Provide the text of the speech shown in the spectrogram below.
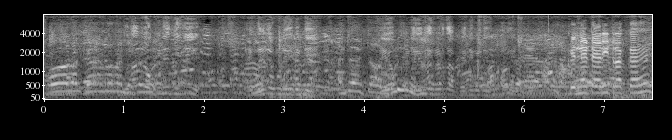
ਉਹਨਾਂ ਨੂੰ ਕੁੜੀ ਦੀ ਜੀ ਇਹਦੇ ਤੇ ਕੁੜੀ ਦੀ ਗੱਡੀ ਇਹ ਕੁੜੀ ਦੀ ਖੜਦਾ ਆਪਣੇ ਦੀ ਗੱਡੀ ਕਿੰਨੇ ਟੈਰੀ ਟਰੱਕ ਹੈ ਇਹ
